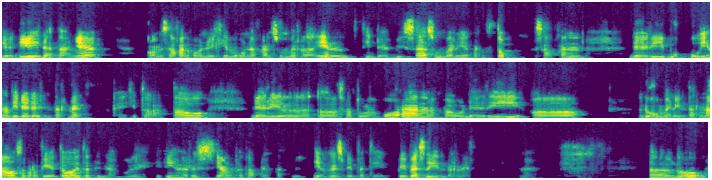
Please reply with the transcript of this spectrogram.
Jadi datanya, kalau misalkan Kawaniki menggunakan sumber lain, tidak bisa sumbernya tertutup. Misalkan dari buku yang tidak dari internet, kayak gitu. Atau dari uh, satu laporan, atau dari uh, dokumen internal seperti itu, itu tidak boleh. Jadi harus yang tetap dapat diakses bebas di, bebas di internet. Lalu,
